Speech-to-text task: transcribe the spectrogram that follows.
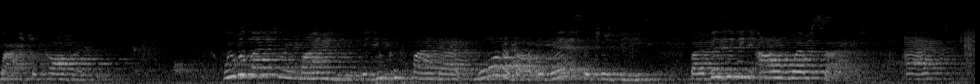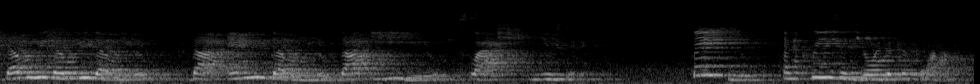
slash photography. We would like to remind you that you can find out more about events such as these by visiting our website at www.muw.edu slash music. Thank you, and please enjoy the performance.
